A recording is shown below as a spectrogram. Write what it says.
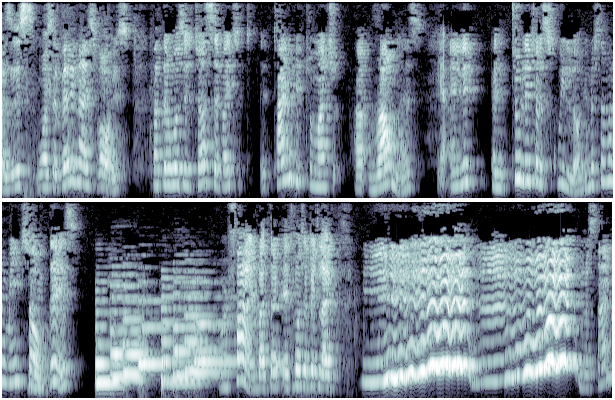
vocalizes was a very nice voice, but there was a, just a, bit, a tiny bit too much uh, roundness Yeah. and, lit, and too little squillo. You understand what I mean? So Mm-hmm. this were fine, but there, it was a bit like. You understand?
